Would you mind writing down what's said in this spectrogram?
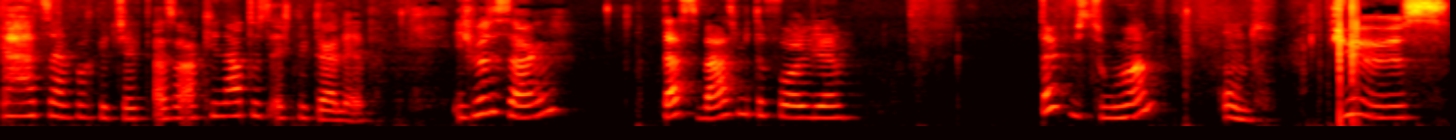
Er hat es einfach gecheckt. Also Akinato ist echt eine geile App. Ich würde sagen, das war's mit der Folge. Danke fürs Zuhören und tschüss.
